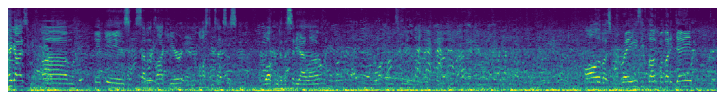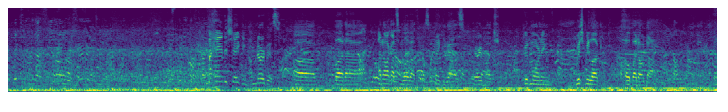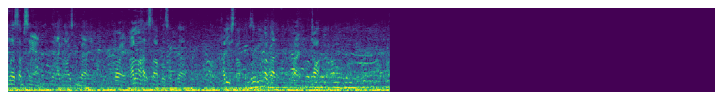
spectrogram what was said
Hey guys, um, it is 7 o'clock here in Austin, Texas. Welcome to the city I love. All of us crazy folks. My buddy Dave. my hand is shaking. I'm nervous. Uh, but uh, I know I got some love out there, so thank you guys very much. Good morning. Wish me luck. I hope I don't die unless I'm Sam. Then I can always come back. All right. I don't know how to stop this. I forgot. How do you stop this? Oh, got it. All right.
